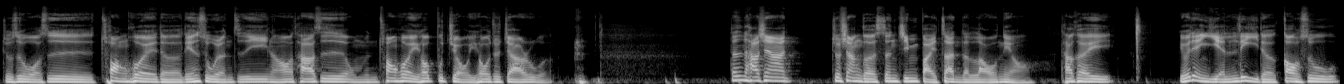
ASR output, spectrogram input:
就是我是创会的联署人之一，然后他是我们创会以后不久以后就加入了，但是他现在就像个身经百战的老鸟，他可以有点严厉的告诉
